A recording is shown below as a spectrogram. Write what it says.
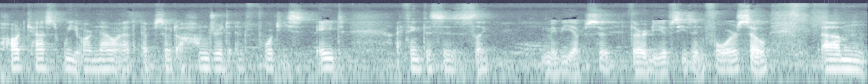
podcast, we are now at episode 148. I think this is like maybe episode 30 of season four. So um,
